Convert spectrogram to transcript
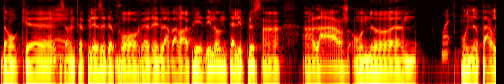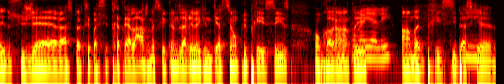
Donc, euh, Ouais. ça nous fait plaisir de pouvoir euh, donner de la valeur et aider. Là, on est allé plus en, en large. On a, euh, Ouais. on a parlé du sujet race toxique parce que c'est très très large. Mais si quelqu'un nous arrive avec une question plus précise, on pourra On pourrait y rentrer aller. en mode précis parce Puis- que.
